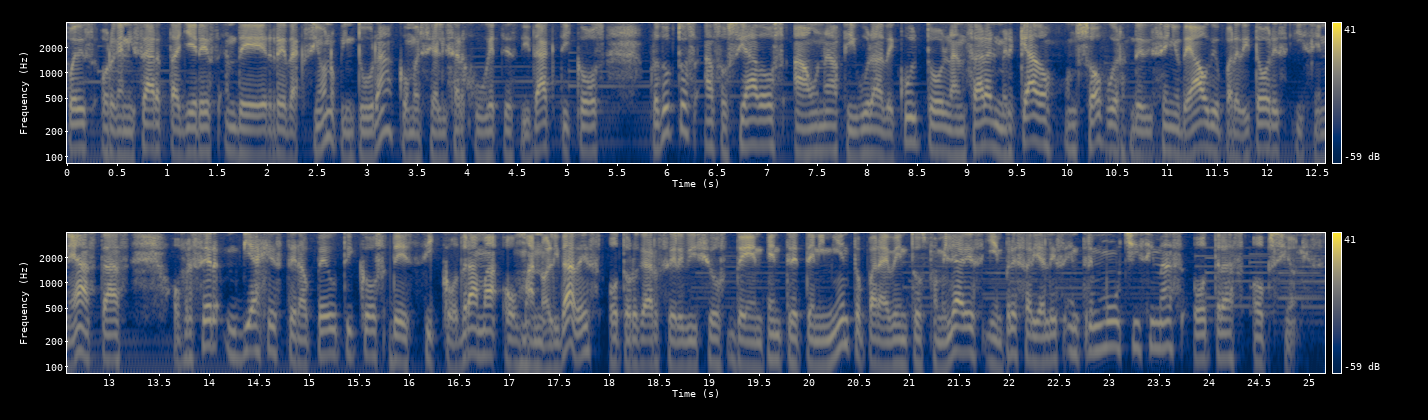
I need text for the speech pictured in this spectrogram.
Puedes organizar talleres de redacción o pintura, comercializar juguetes didácticos, productos asociados a una figura de culto, lanzar al mercado un software de diseño de audio para editores y cineastas, ofrecer viajes terapéuticos de psicodrama o manualidades, otorgar servicios de entretenimiento para eventos familiares y empresariales, entre muchísimas otras opciones.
